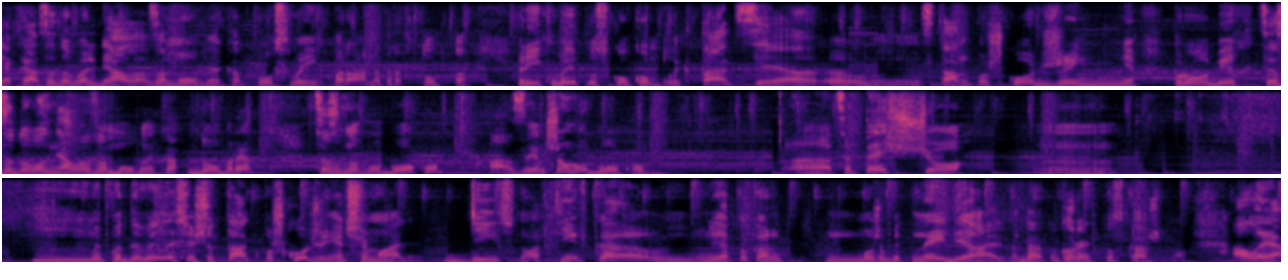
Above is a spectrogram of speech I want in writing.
яка задовольняла замовника по своїх параметрах, тобто рік випуску, комплектація, ем, стан пошкоджень, пробіг, це задовольняло замовника. Добре, це з одного боку. А з іншого боку, е, це те, що ми подивилися, що так, пошкодження чималі. Дійсно, автівка, ну як то кажуть, може бути не ідеальна, да, то коректно скажемо. Але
